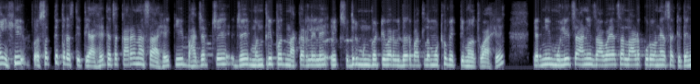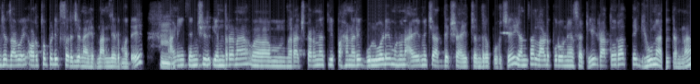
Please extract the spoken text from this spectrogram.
नाही ही सत्य परिस्थिती आहे. त्याचं कारण असं आहे की भाजपचे जे मंत्रीपद नाकारलेले एक सुधीर मुनगंटीवार विदर्भातलं मोठं व्यक्तिमत्व आहे. यांनी मुलीचा आणि जावयाचा लाड पुरवण्यासाठी त्यांचे जावई ऑर्थोपेडिक सर्जन आहेत नांदेडमध्ये. आणि त्यांची यंत्रणा राजकारणातली पाहणारे गुलवडे म्हणून आय एम अध्यक्ष आहेत चंद्रपूरचे. यांचा लाड पुरवण्यासाठी रातोरात ते घेऊन आले त्यांना.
